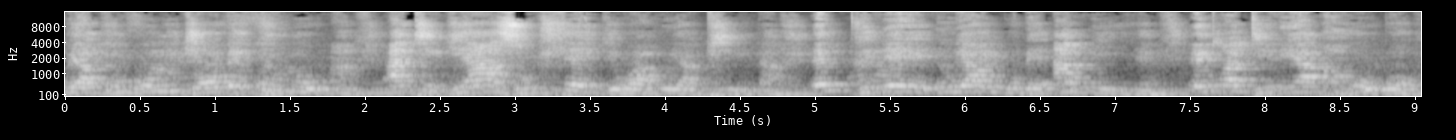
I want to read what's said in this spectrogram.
Uyakhumbula uJobe ekhuluma athi ngiyazi umhlengi wami uyaphila. Ekugcineni uyakube amile. Encwadini yamahubo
